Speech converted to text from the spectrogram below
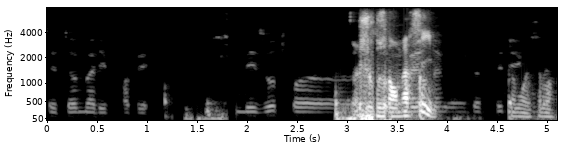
cet homme allait frapper. Les autres. euh, Je vous en remercie. d'être Ah ouais, ça va.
